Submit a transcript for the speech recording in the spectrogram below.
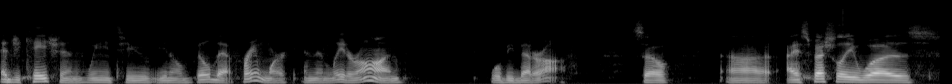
Education, we need to, you know, build that framework, and then later on, we'll be better off. So, uh, I especially was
